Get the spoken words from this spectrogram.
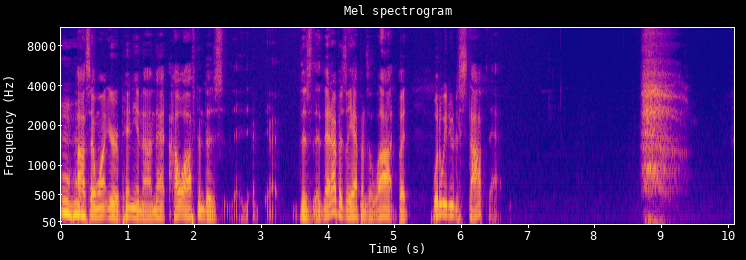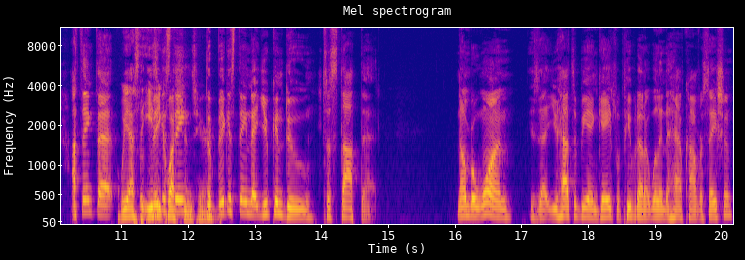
Mhm. Haas, I want your opinion on that. How often does does that obviously happens a lot, but what do we do to stop that? I think that We ask the easy biggest questions thing, here. The biggest thing that you can do to stop that, number one, is that you have to be engaged with people that are willing to have conversation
